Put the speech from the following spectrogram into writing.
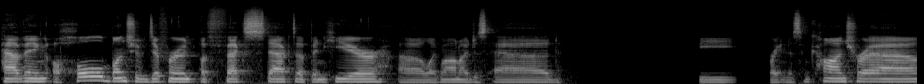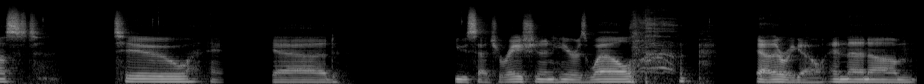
having a whole bunch of different effects stacked up in here, uh, like why don't I just add the brightness and contrast to, and add hue saturation in here as well. yeah, there we go. And then, um,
